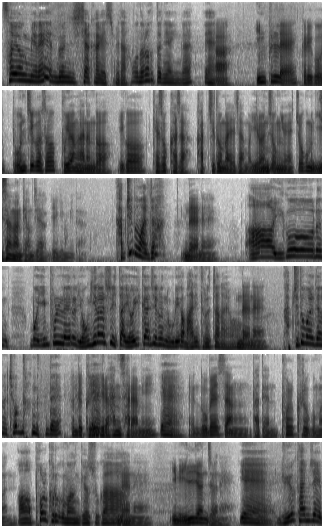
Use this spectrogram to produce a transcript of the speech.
서영민의 눈 시작하겠습니다. 오늘은 어떤 이야기인가요? 예. 아, 인플레 그리고 돈 찍어서 부양하는 거 이거 계속하자. 갚지도 말자. 뭐 이런 음. 종류의 조금 이상한 경제학 얘기입니다. 갚지도 말자. 네네. 아, 이거는 뭐 인플레를 용인할 수 있다. 여기까지는 우리가 많이 들었잖아요. 네네. 갚지도 말자는 처음 들었는데. 근데 그 예. 얘기를 한 사람이 예. 노벨상 받은 폴 크루그먼. 어, 폴 크루그만 교수가 네네. 이미 1년 전에 예, 뉴욕 타임즈에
